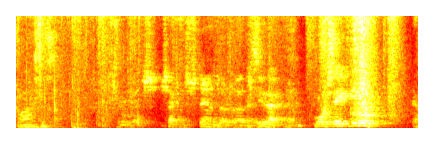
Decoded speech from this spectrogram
Glasses. Sure, you got second stands out of that. I see that. Yeah. More safety. Oh. It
